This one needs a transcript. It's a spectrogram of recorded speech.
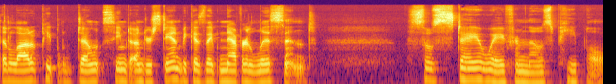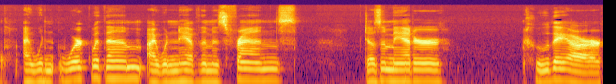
that a lot of people don't seem to understand because they've never listened. So stay away from those people. I wouldn't work with them. I wouldn't have them as friends. Doesn't matter who they are.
